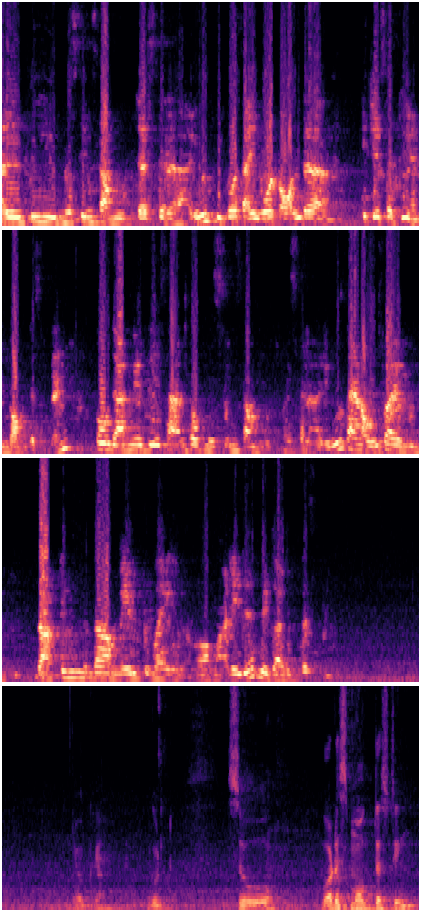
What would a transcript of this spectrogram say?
I will be missing some test scenarios because I got all the tickets at the end of the sprint. So there may be a chance of missing some scenarios. And also, I am drafting the mail to my uh, manager regarding the sprint. Okay, good. So, what is smoke testing?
